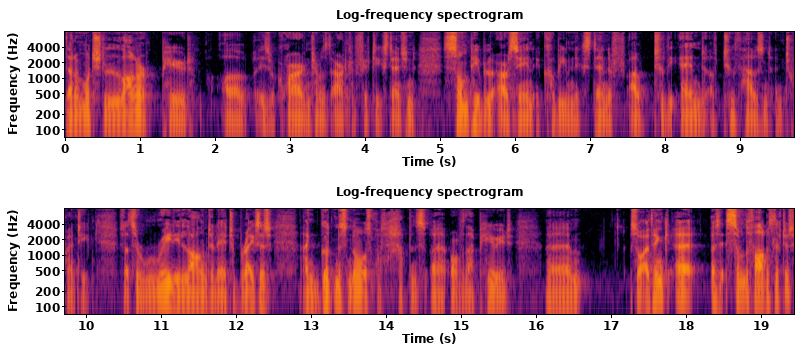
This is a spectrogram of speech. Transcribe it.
that a much longer period uh, is required in terms of the Article 50 extension. Some people are saying it could be even extended out to the end of 2020. So that's a really long delay to Brexit, and goodness knows what happens uh, over that period. Um, so I think uh, some of the fog is lifted.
